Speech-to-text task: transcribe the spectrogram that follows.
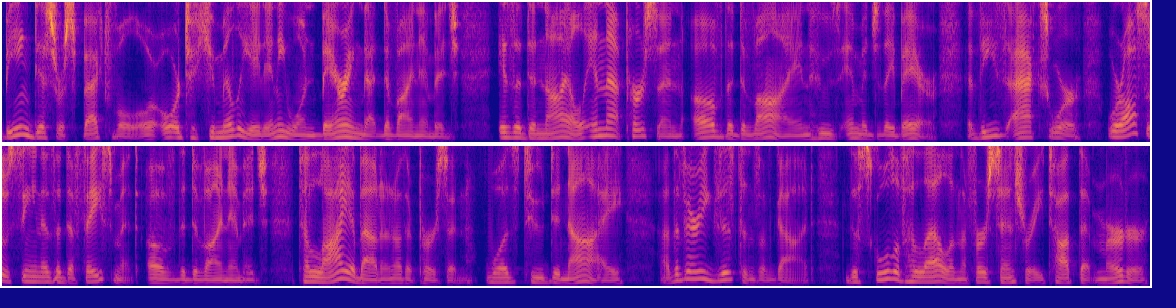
Being disrespectful or, or to humiliate anyone bearing that divine image is a denial in that person of the divine whose image they bear. These acts were, were also seen as a defacement of the divine image. To lie about another person was to deny uh, the very existence of God. The school of Hillel in the first century taught that murder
